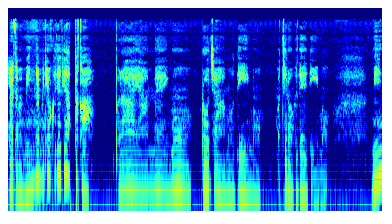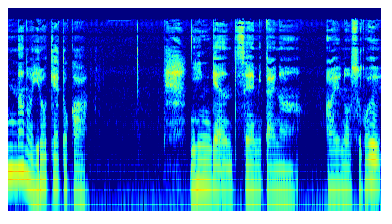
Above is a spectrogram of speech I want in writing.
いやでもみんな魅力的だったか。ブライアン・メイもロジャーも D ももちろんフレディもみんなの色気とか人間性みたいなああいうのをすごい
